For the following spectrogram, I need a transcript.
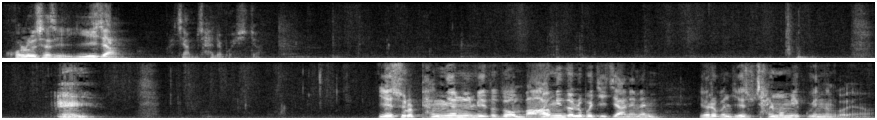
골로새서 2장 같이 한번 찾아보시죠. 예수를 100년을 믿어도 마음이 넓어지지 않으면 여러분 예수 잘못 믿고 있는 거예요.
